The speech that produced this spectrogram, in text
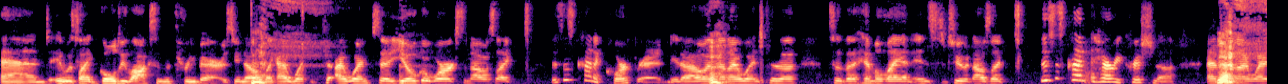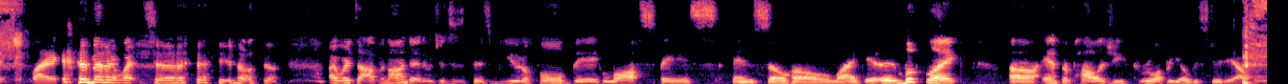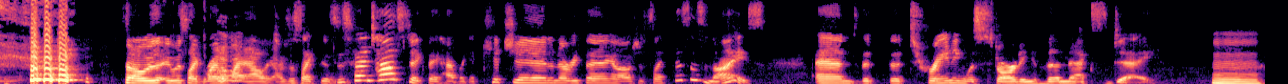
And it was like Goldilocks and the Three Bears, you know. Like I went, to, I went to YogaWorks, and I was like, this is kind of corporate, you know. And then I went to to the Himalayan Institute, and I was like, this is kind of Hare Krishna. And then I went to, like, and then I went to, you know, the, I went to Atmananda, which is this beautiful big loft space in Soho. Like it, it looked like uh, Anthropologie threw up a yoga studio. so it was like right up my alley. I was just like, this is fantastic. They had like a kitchen and everything, and I was just like, this is nice. And the the training was starting the next day. Mm.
